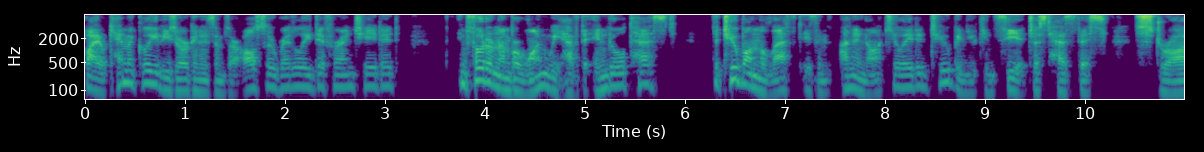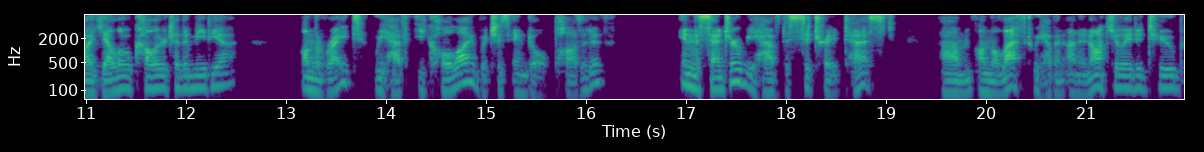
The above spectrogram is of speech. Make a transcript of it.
Biochemically, these organisms are also readily differentiated. In photo number one, we have the indole test. The tube on the left is an uninoculated tube, and you can see it just has this straw yellow color to the media. On the right, we have E. coli, which is indole positive. In the center, we have the citrate test. Um, on the left, we have an uninoculated tube.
